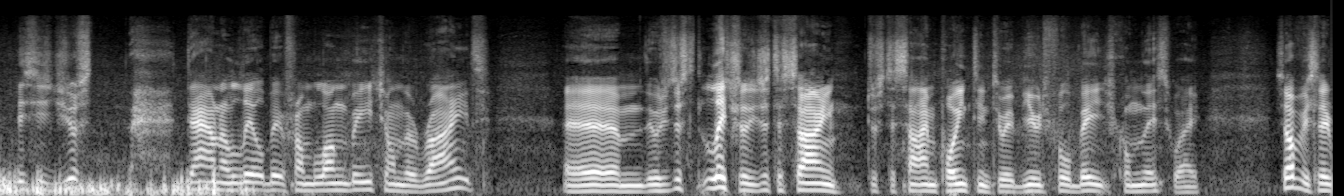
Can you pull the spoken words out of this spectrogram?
This is just down a little bit from Long Beach on the right. Um, there was just literally just a sign, just a sign pointing to it. Beautiful beach, come this way. It's obviously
